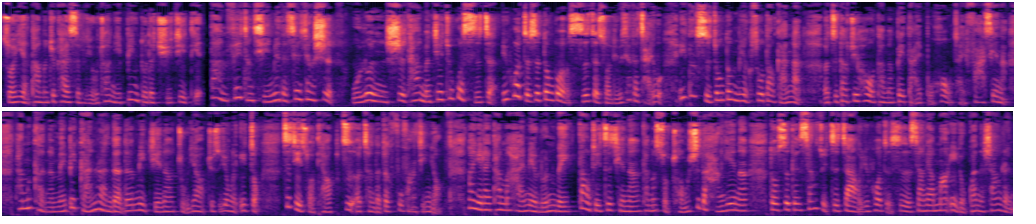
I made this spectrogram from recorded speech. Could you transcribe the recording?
所以啊，他们就开始流窜于病毒的聚集点。但非常奇妙的现象是，无论是他们接触过死者，又或者是动过死者所留下的财物，诶，但始终都没有受到感染。而直到最后他们被逮捕后，才发现啊，他们可能没被感染的那个秘诀呢，主要就是用了一种自己所调制而成的这个复方精油。那原来他们还没有沦为盗贼之前呢，他们所从事的行业呢，都是跟香水制造又或者是香料贸易有关的商人。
